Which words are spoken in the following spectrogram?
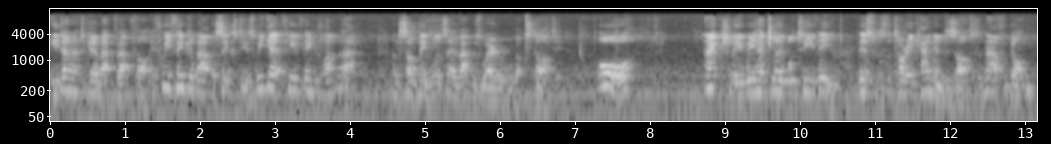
you don't have to go back that far. If we think about the 60s, we get a few things like that. And some people would say that was where it all got started. Or, actually, we had global TV. This was the Torrey Canyon disaster, now forgotten.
